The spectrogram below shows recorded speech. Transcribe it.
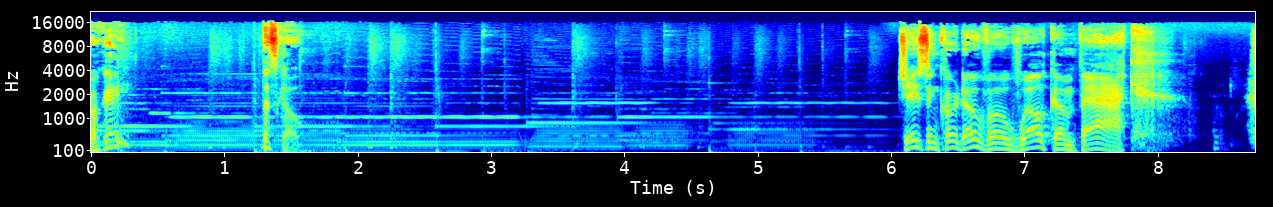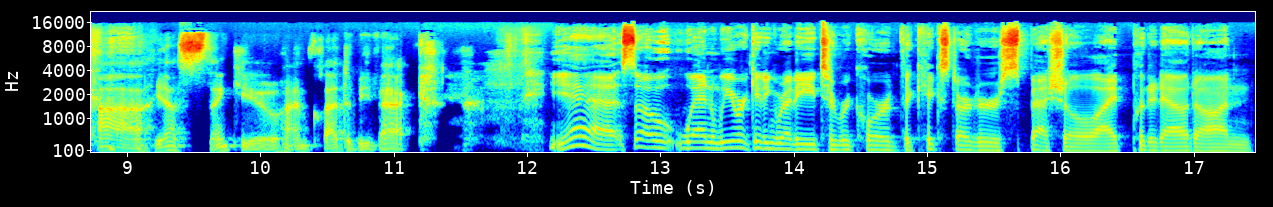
Okay? Let's go. Jason Cordova, welcome back. Ah, yes, thank you. I'm glad to be back. Yeah. So when we were getting ready to record the Kickstarter special, I put it out on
